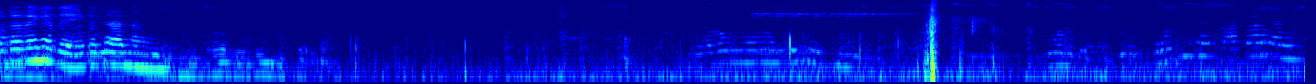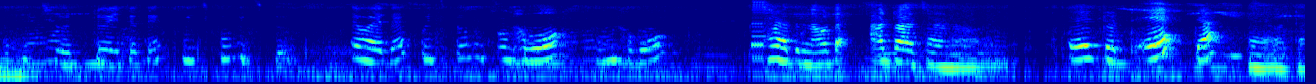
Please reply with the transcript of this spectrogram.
ওটা রেখে দে ওটা ছাড়া না এটাতে কুচকো কুচকো এবার দেখ কুচকো কুচকো খাব আমি খাব না ওটা আটা এটা এটা হ্যাঁ ওটা।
